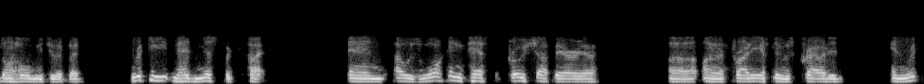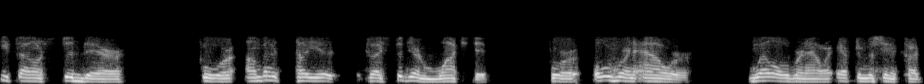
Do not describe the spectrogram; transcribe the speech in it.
don't hold me to it, but Rickie had missed the cut and I was walking past the pro shop area uh, on a Friday afternoon. It was crowded, and Rickie Fowler stood there for I'm going to tell you because I stood there and watched it for over an hour, well over an hour after missing a cut,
